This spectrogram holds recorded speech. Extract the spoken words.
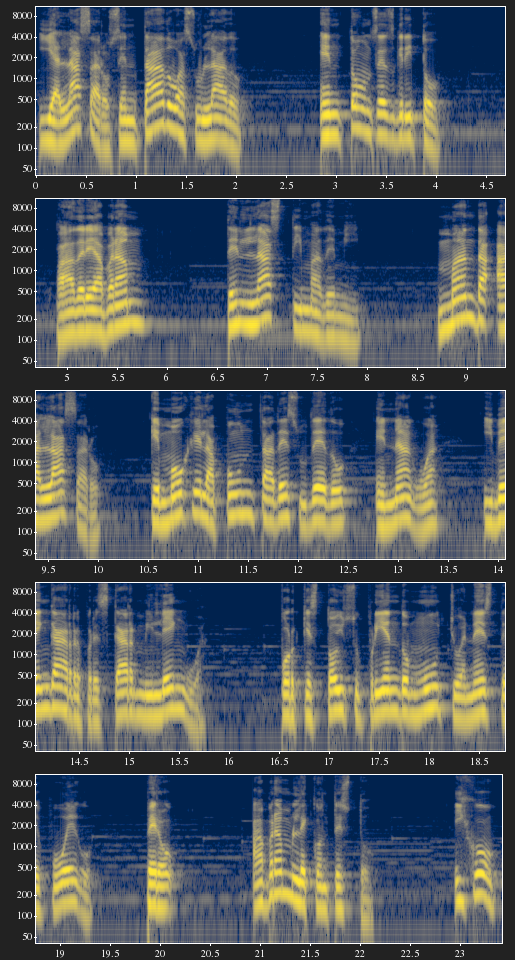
y a Lázaro sentado a su lado. Entonces gritó, Padre Abraham, ten lástima de mí. Manda a Lázaro que moje la punta de su dedo en agua y venga a refrescar mi lengua, porque estoy sufriendo mucho en este fuego. Pero Abraham le contestó, Hijo,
